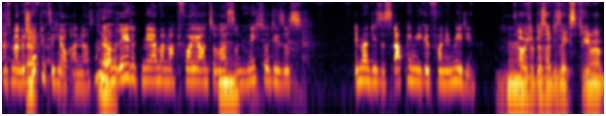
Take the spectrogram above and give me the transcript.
Also man beschäftigt sich ja auch anders. Ne? Ja. Mhm. Man redet mehr, man macht Feuer und sowas und nicht so dieses, immer dieses Abhängige von den Medien. Aber ich glaube, das ist halt diese extreme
